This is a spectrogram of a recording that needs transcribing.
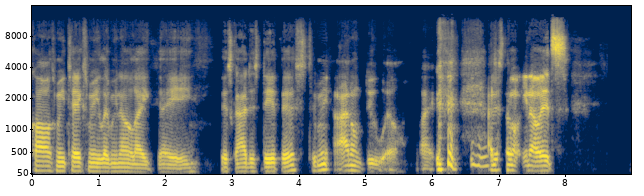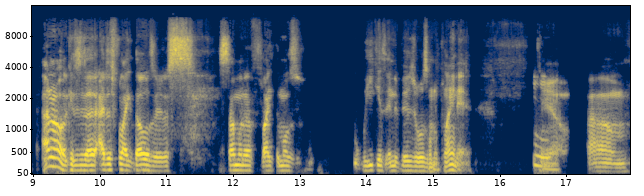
calls me, texts me, let me know like, hey, this guy just did this to me. I don't do well. Like hmm I just don't. You know, it's I don't know because I just feel like those are just some of the like the most weakest individuals on the planet. hmm You know, um,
